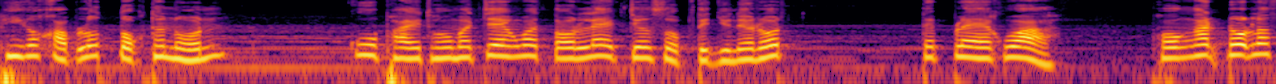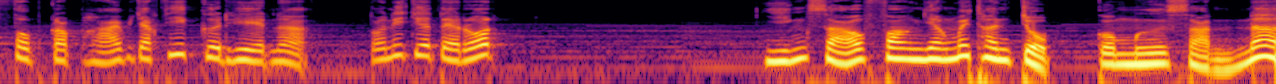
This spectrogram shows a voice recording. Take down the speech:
พี่เขาขับรถตกถนน กู้ภัยโทรมาแจ้งว่าตอนแรกเจอศพติดอยู่ในรถ แต่แปลกว่า พองัดรถแล้วศพกลับหายไปจากที่เกิดเหตุน่ะ ตอนนี้เจอแต่รถ หญิงสาวฟังยังไม่ทันจบก็มือสั่นหน้า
